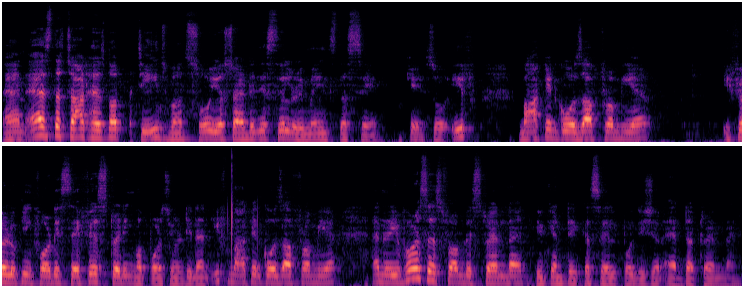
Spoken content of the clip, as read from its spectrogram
and as the chart has not changed much so your strategy still remains the same. Okay so if market goes up from here if you're looking for the safest trading opportunity then if market goes up from here and reverses from this trend line you can take a sell position at the trend line.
